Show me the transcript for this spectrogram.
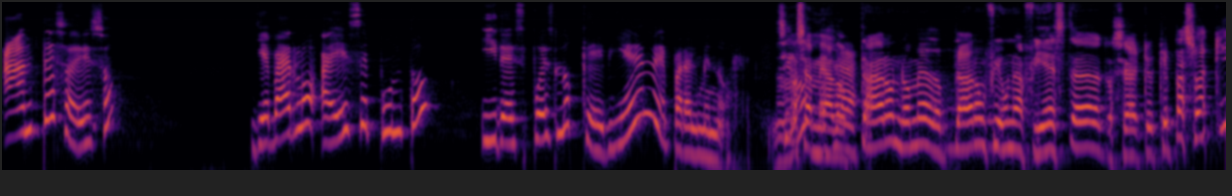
antes a eso llevarlo a ese punto y después lo que viene para el menor. Sí, o sea, me adoptaron, no me adoptaron, fui a una fiesta, o sea, ¿qué, pasó aquí?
